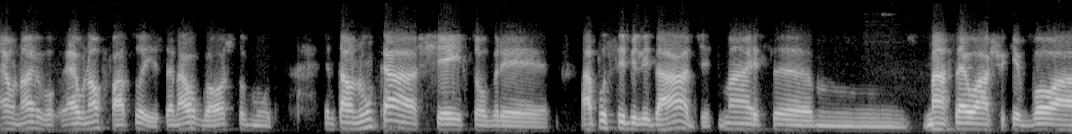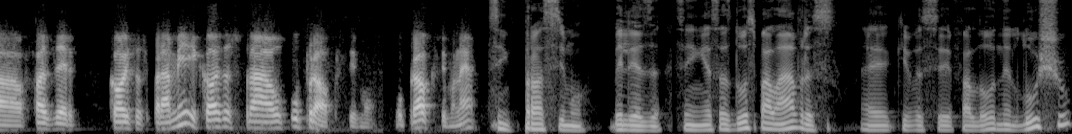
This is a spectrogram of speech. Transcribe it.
eu não, eu não faço isso, eu não gosto muito. Então, nunca achei sobre a possibilidade, mas, um, mas eu acho que vou fazer coisas para mim e coisas para o, o próximo. O próximo, né? Sim, próximo. Beleza. Sim, essas duas palavras é, que você falou, né? Luxo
